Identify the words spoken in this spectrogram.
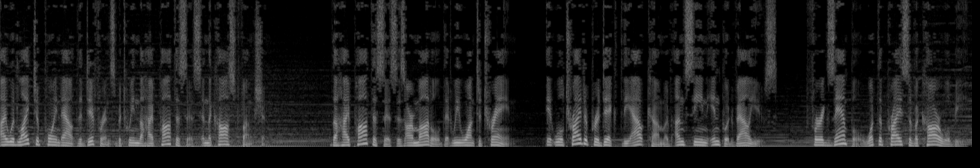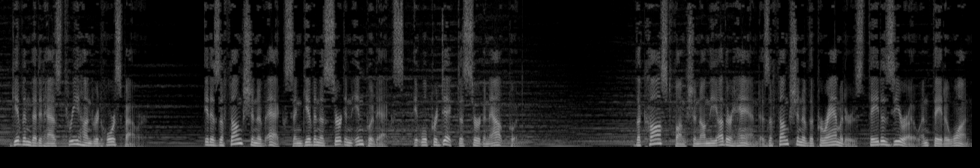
I would like to point out the difference between the hypothesis and the cost function. The hypothesis is our model that we want to train. It will try to predict the outcome of unseen input values. For example, what the price of a car will be, given that it has 300 horsepower. It is a function of x and given a certain input x, it will predict a certain output. The cost function on the other hand is a function of the parameters theta 0 and theta 1.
